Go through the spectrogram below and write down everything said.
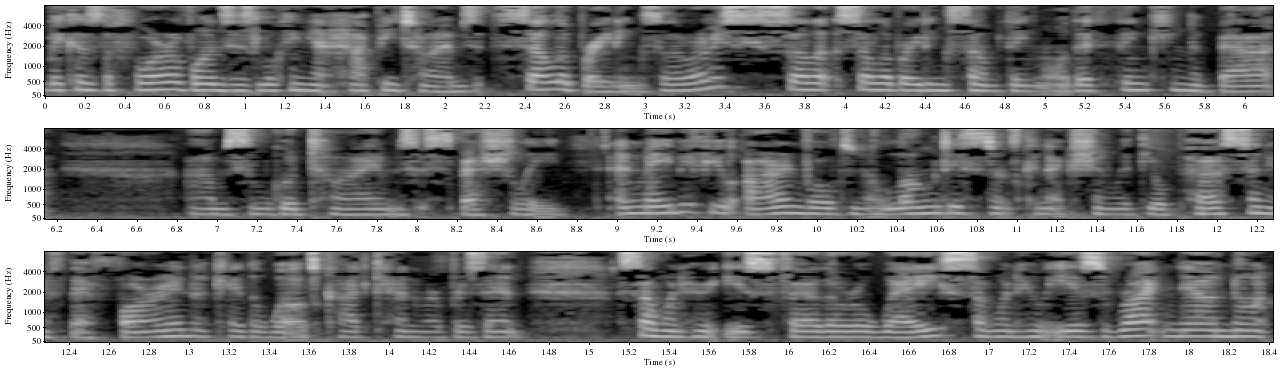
because the Four of Wands is looking at happy times. It's celebrating. So they're obviously cel celebrating something or they're thinking about um, some good times especially. And maybe if you are involved in a long distance connection with your person, if they're foreign, okay, the world card can represent someone who is further away, someone who is right now not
